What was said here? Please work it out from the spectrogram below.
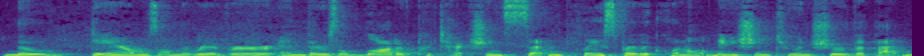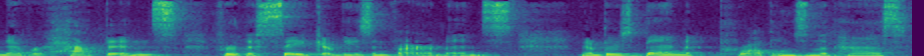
no dams on the river, and there's a lot of protection set in place by the Quinault Nation to ensure that that never happens for the sake of these environments. You know, there's been problems in the past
